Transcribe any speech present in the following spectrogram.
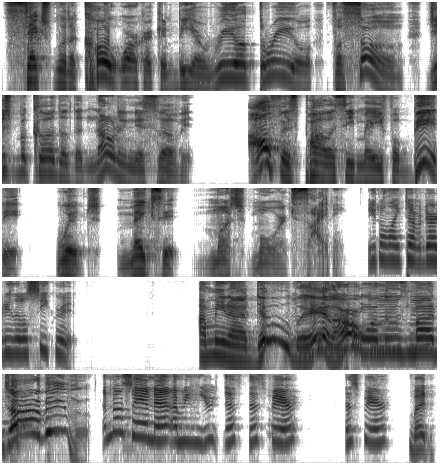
Sex with a coworker can be a real thrill for some just because of the naughtiness of it. Office policy may forbid it, which makes it much more exciting. you don't like to have a dirty little secret. I mean, I do, but hell, I don't want to lose mm-hmm. my job either. I'm not saying that. I mean, you that's that's fair. That's fair. But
